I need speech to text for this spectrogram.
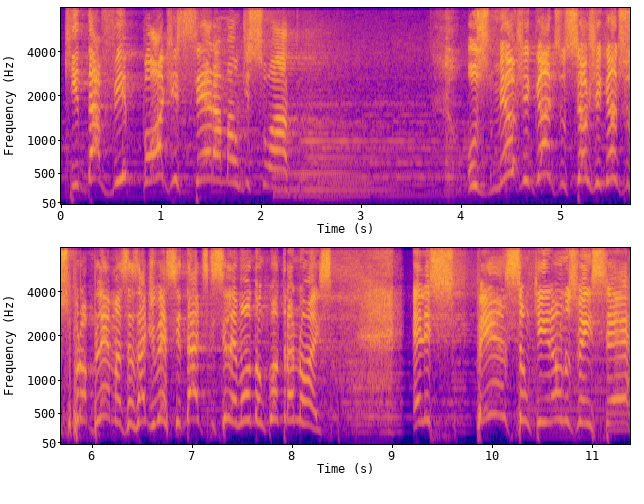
que Davi pode ser amaldiçoado. Os meus gigantes, os seus gigantes, os problemas, as adversidades que se levantam contra nós, eles pensam que irão nos vencer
